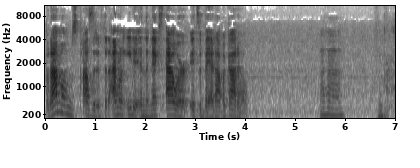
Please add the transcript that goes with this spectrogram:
but I'm almost positive that I don't eat it in the next hour. It's a bad avocado. Mm-hmm.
